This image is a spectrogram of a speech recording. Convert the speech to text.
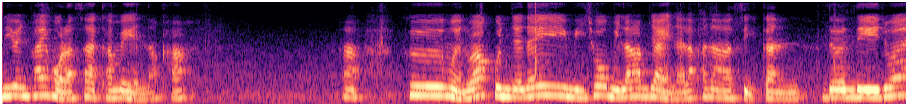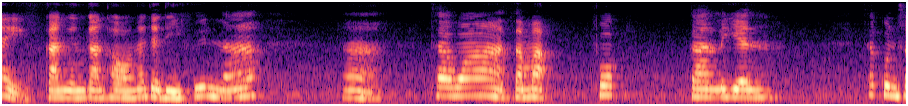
นี่เป็นไพ่โหราศาสตร์เขมรนะคะอะคือเหมือนว่าคุณจะได้มีโชคมีลาบใหญ่นะลัคนาราศีกันเดินดีด้วย การเงินการทองน่าจะดีขึ้นนะอ่าถ้าว่าสมัครพวก การเรียน ถ้าคุณส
